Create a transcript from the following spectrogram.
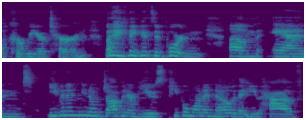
a career turn, but I think it's important. Um, and even in, you know, job interviews, people want to know that you have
